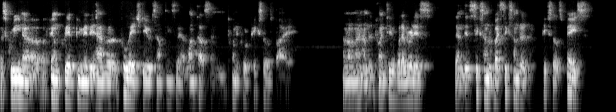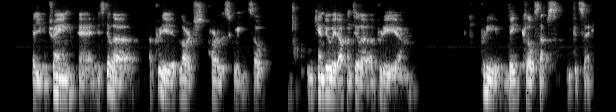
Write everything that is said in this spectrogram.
a screen, a, a, film clip, you maybe have a full HD or something, so you have 1024 pixels by, I don't know, 920, whatever it is. then this 600 by 600 pixel space that you can train uh, is still a, a pretty large part of the screen. So we can do it up until a, a pretty um, pretty big close-ups, you could say.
